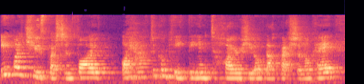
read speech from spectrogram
If I choose question five, I have to complete the entirety of that question, okay?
